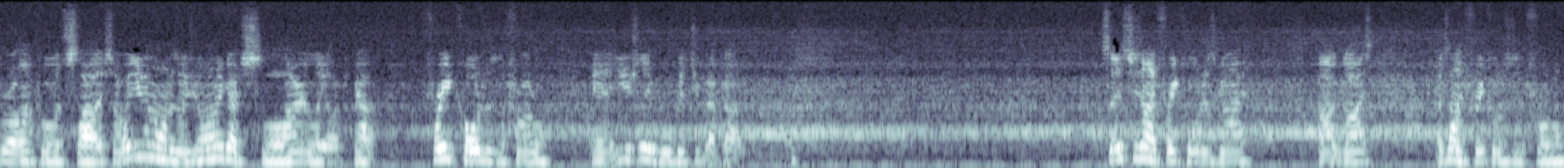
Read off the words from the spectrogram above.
rolling forward slowly. So what you're going to want to do is you want to go slowly, like about three quarters of the throttle, and it usually will get you back up. So this is only three quarters, guy. Uh, guys. That's only three quarters of the throttle.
